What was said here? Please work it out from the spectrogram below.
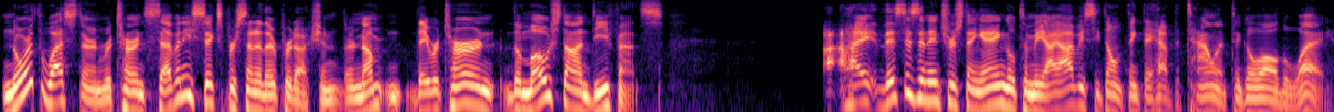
Northwestern returns 76% of their production. Their num- they return the most on defense. I, I this is an interesting angle to me. I obviously don't think they have the talent to go all the way.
